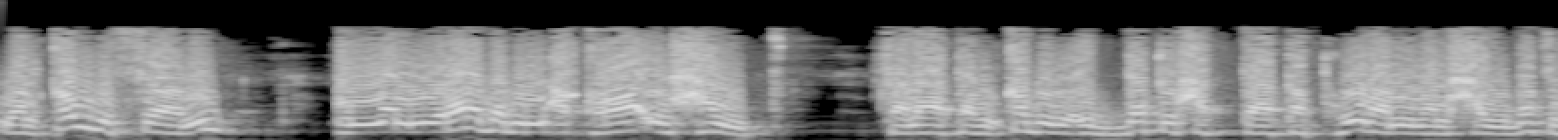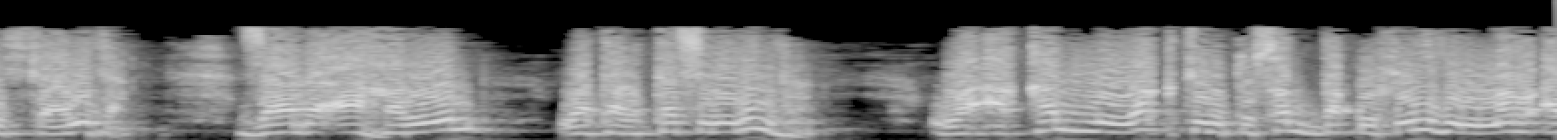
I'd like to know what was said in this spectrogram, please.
والقول الثاني أن المراد بالأقراء الحيض فلا تنقضي العدة حتى تطهر من الحيضة الثالثة. زاد آخرون وتغتسل منها وأقل وقت تصدق فيه المرأة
